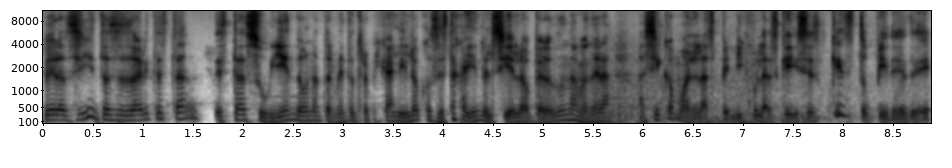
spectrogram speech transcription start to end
Pero sí, entonces ahorita está, está subiendo una tormenta tropical y loco, se está cayendo el cielo, pero de una manera así como en las películas que dices, qué estupidez, de-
